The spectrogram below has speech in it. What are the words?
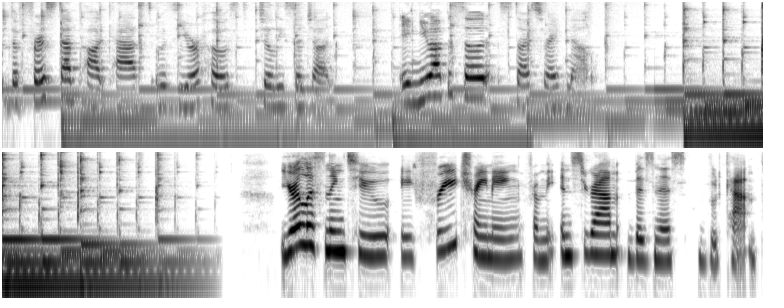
to the First Step podcast with your host, Jhalisa John. A new episode starts right now. You're listening to a free training from the Instagram Business Bootcamp.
